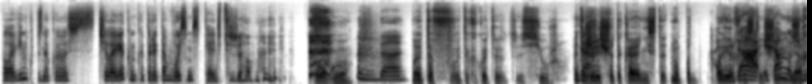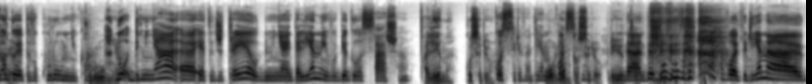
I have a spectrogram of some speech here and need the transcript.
половинку, познакомилась с человеком, который там 85 бежал. Ого. Да. Это, это какой-то сюр. Это Да. же еще такая не ну, под Да, и еще там очень мягкая. много этого курумника. Курумник. Ну, до меня э, этот же трейл, до меня и до Лены его бегала Саша А Лена Косарева? Косарева. Лена О, Лена Косарева. Косарева, привет Да, да, да, да, да. Вот, и Лена,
